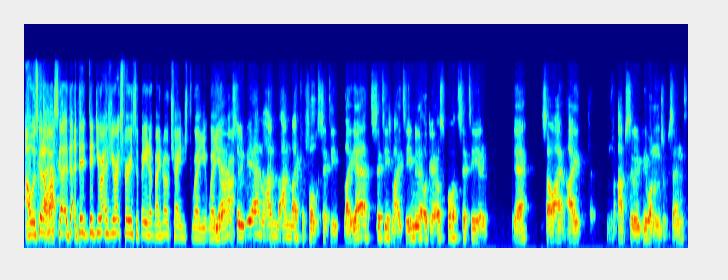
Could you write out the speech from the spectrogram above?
I was going to ask, uh, did, did your has your experience of being at Maine Road changed where you where yeah, you're at? absolutely. I'm, I'm I'm like a full City. Like yeah, City's my team. My little girl sports City, and yeah. So I I absolutely one hundred percent.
